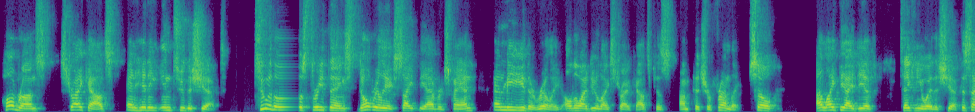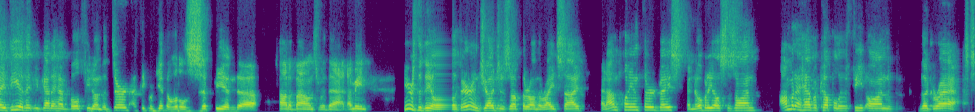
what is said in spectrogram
home runs, strikeouts, and hitting into the shift. Two of those three things don't really excite the average fan, and me either, really, although I do like strikeouts because I'm pitcher friendly. So I like the idea of taking away the shift. This idea that you've got to have both feet on the dirt, I think we're getting a little zippy and uh, out of bounds with that. I mean, here's the deal if Aaron Judge is up there on the right side and I'm playing third base and nobody else is on, I'm going to have a couple of feet on the grass,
